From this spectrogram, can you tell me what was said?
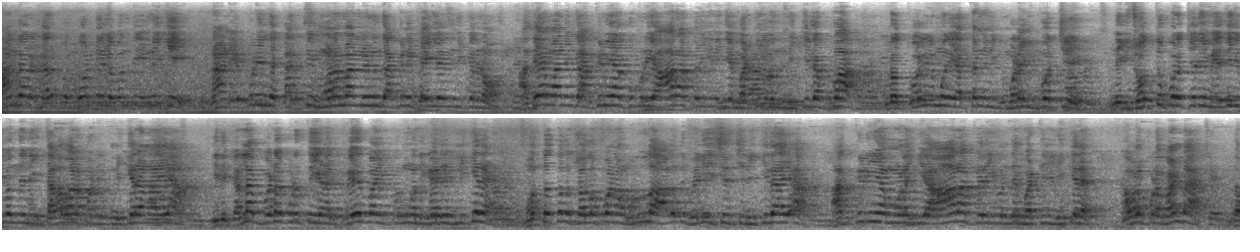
ஆங்கார கருப்பு கோட்டையில வந்து இன்னைக்கு நான் எப்படி இந்த கத்தி முனமேல இருந்து அக்னி கையில இருந்து நிக்கணும் அதே மாதிரி அக்னியா கும்படி ஆறா பெருகி நீங்க மட்டியில் வந்து நிக்கிறப்பா இந்த தொழில்முறை எத்தனை இன்னைக்கு முடங்கி போச்சு. இன்னைக்கு சொத்து பிரச்சனையும் எதிரி வந்து இன்னைக்கு தலவாரப்பட்டு நிக்கிறானாயா? இதுக்கெல்லாம் விட கொடுத்து எனக்கு பேர் வாங்கி கொடுங்க வந்து கேட்டு நிக்கிறேன். மொத்தத்துல சொல்லப்போனா உள்ள அழுது வெளியே சிரிச்சு நிக்கிறாயா அக்னியா முழங்கி ஆறா பெரிய வந்த மட்டியில் நிக்கிறேன். கவலைப்பட வேண்டாம். இந்த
